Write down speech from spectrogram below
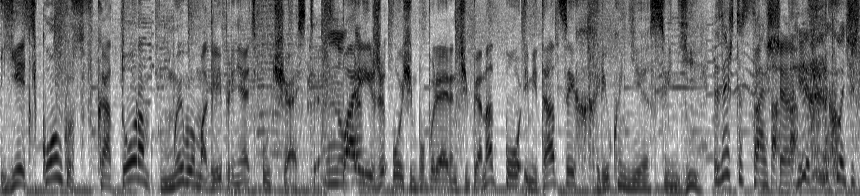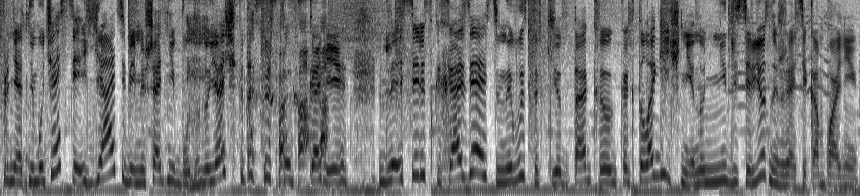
есть конкурс, в котором мы бы могли принять участие. В Ну-ка. Париже очень популярен чемпионат по имитации хрюканья свиньи. Знаешь что, Саша, если ты хочешь принять в нем участие, я тебе мешать не буду. Но я считаю, что это скорее для сельскохозяйственной выставки. Так э, как-то логичнее, но не для серьезной же IT-компании.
